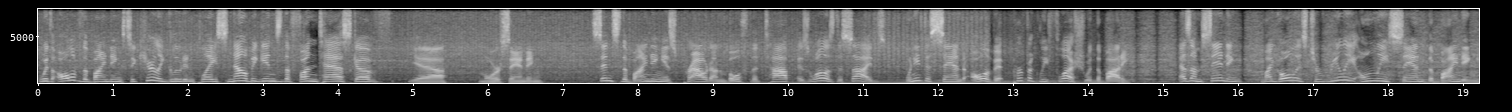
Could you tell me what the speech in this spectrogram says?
With all of the binding securely glued in place, now begins the fun task of, yeah, more sanding. Since the binding is proud on both the top as well as the sides, we need to sand all of it perfectly flush with the body. As I'm sanding, my goal is to really only sand the binding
